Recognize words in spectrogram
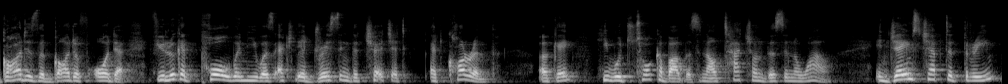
God is a God of order. If you look at Paul when he was actually addressing the church at, at Corinth, okay, he would talk about this, and I'll touch on this in a while. In James chapter 3,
